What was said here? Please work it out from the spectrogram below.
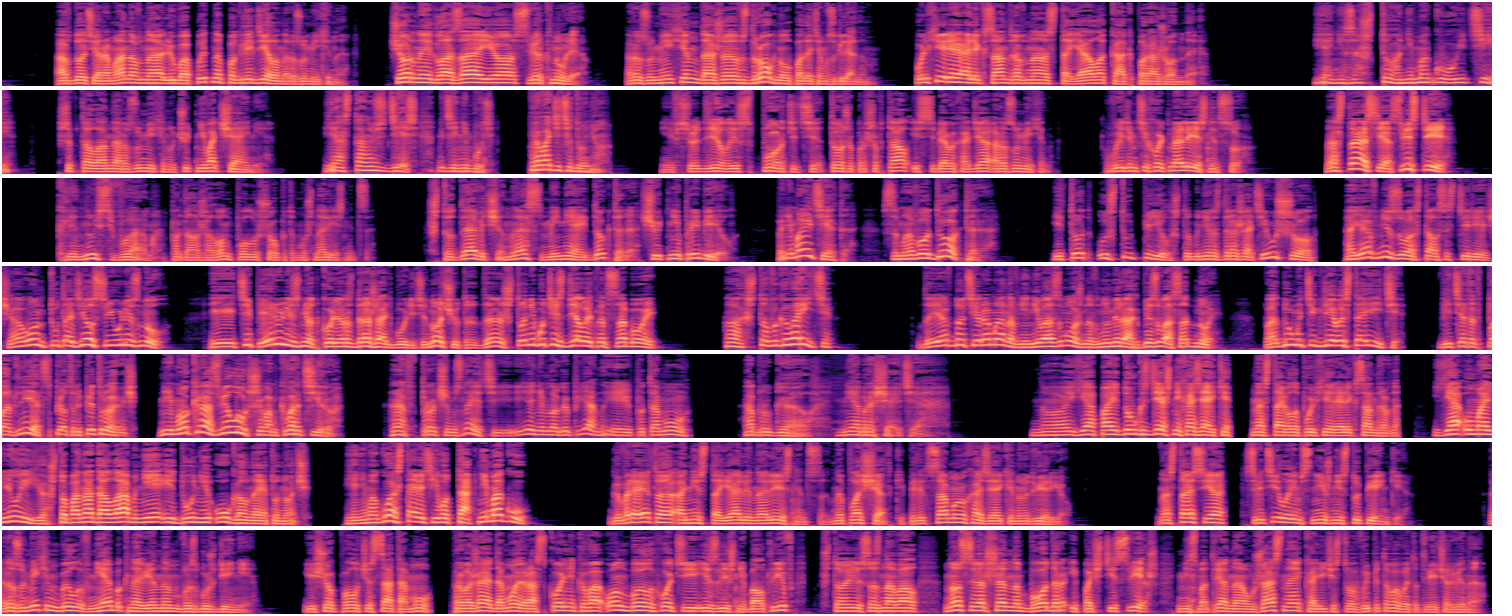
Авдотья Романовна любопытно поглядела на Разумихина. Черные глаза ее сверкнули. Разумихин даже вздрогнул под этим взглядом. Пульхерия Александровна стояла как пораженная. «Я ни за что не могу уйти», шептала она Разумихину чуть не в отчаянии. «Я останусь здесь, где-нибудь. Проводите Дуню». «И все дело испортите», — тоже прошептал, из себя выходя Разумихин. «Выйдемте хоть на лестницу». «Настасья, свисти!» «Клянусь вам», — продолжал он полушепотом уж на лестнице, «что Давича нас, меня и доктора, чуть не прибил. Понимаете это? Самого доктора. И тот уступил, чтобы не раздражать, и ушел, а я внизу остался стеречь, а он тут оделся и улизнул. И теперь улизнет, коли раздражать будете ночью-то, да что-нибудь и сделает над собой». «Ах, что вы говорите?» «Да и Авдотье Романовне невозможно в номерах без вас одной. Подумайте, где вы стоите. Ведь этот подлец, Петр Петрович, не мог разве лучше вам квартиру? А, впрочем, знаете, я немного пьяный, и потому обругал. Не обращайте». «Но я пойду к здешней хозяйке», — наставила Пульхерия Александровна. «Я умолю ее, чтобы она дала мне и Дуне угол на эту ночь. Я не могу оставить его так, не могу!» Говоря это, они стояли на лестнице, на площадке, перед самую хозяйкиную дверью. Настасья светила им с нижней ступеньки. Разумихин был в необыкновенном возбуждении. Еще полчаса тому, провожая домой Раскольникова, он был хоть и излишне болтлив, что и сознавал, но совершенно бодр и почти свеж, несмотря на ужасное количество выпитого в этот вечер вина.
